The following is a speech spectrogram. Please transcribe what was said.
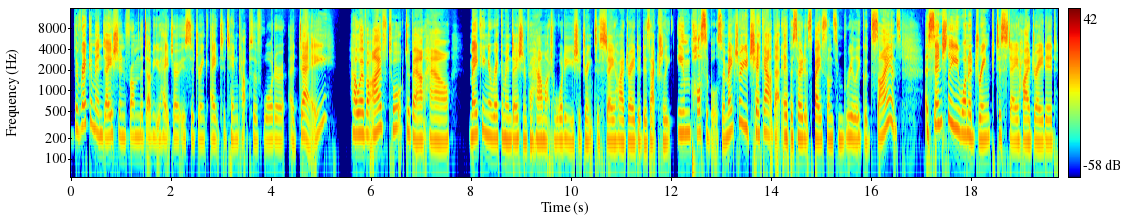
the recommendation from the WHO is to drink eight to 10 cups of water a day. However, I've talked about how making a recommendation for how much water you should drink to stay hydrated is actually impossible. So make sure you check out that episode. It's based on some really good science. Essentially, you want to drink to stay hydrated.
